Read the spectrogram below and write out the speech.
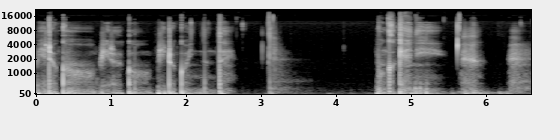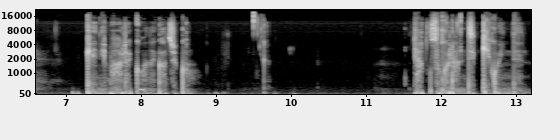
미루고 미루고 미루고 있는데, 뭔가 괜히, 괜히 말을 꺼내가지고, 약속을 안 지키고 있는,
